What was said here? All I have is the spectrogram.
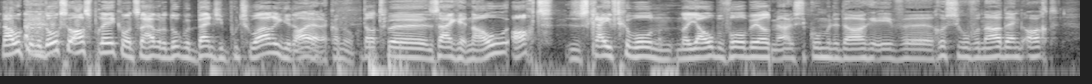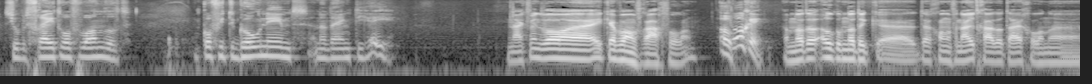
nou, we kunnen het ook zo afspreken, want ze hebben het ook met Benji Bouchouari gedaan. Ah ja, dat kan ook. Dat we zeggen, nou, Art schrijft gewoon naar jou bijvoorbeeld. Maar als je de komende dagen even rustig over nadenkt, Art, als je op het Vrijthof wandelt, een koffie to go neemt en dan denkt hij, hey, nou, ik vind wel, eh, ik heb wel een vraag voor hem. Oké. Omdat, ook omdat ik eh er gewoon vanuit ga dat hij gewoon eh,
